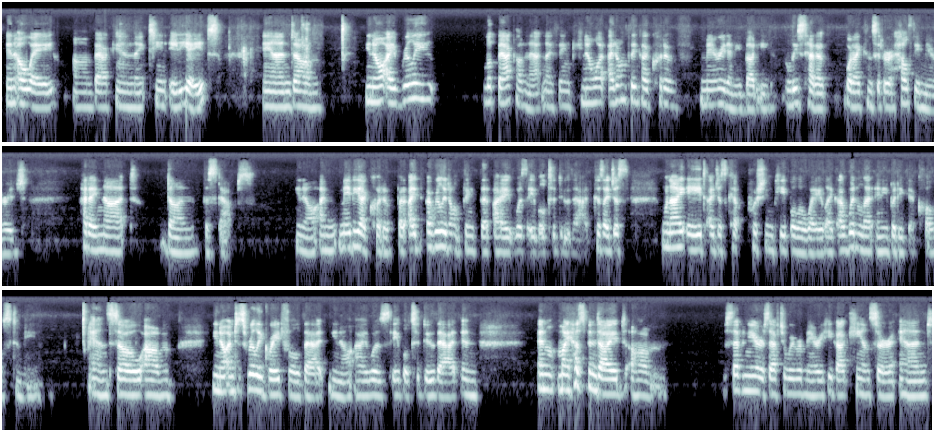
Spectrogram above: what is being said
in OA um, back in 1988. And, um, you know, I really look back on that and I think, you know what, I don't think I could have married anybody, at least had a what I consider a healthy marriage, had I not done the steps. You know, I'm maybe I could have, but I, I really don't think that I was able to do that because I just when I ate, I just kept pushing people away. Like I wouldn't let anybody get close to me. And so um, you know, I'm just really grateful that, you know, I was able to do that. And and my husband died um, seven years after we were married. He got cancer. And,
